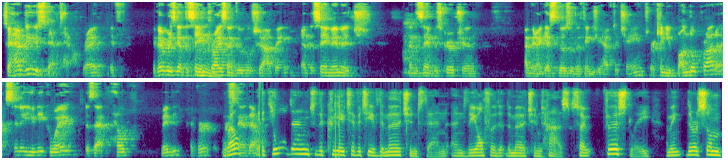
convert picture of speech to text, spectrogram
so how do you stand out, right? If if everybody's got the same price on Google Shopping and the same image and the same description, I mean, I guess those are the things you have to change. Or can you bundle products in a unique way? Does that help maybe convert well, it's all down to the creativity of the merchant then and the offer that the merchant has. So, firstly, I mean, there are some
